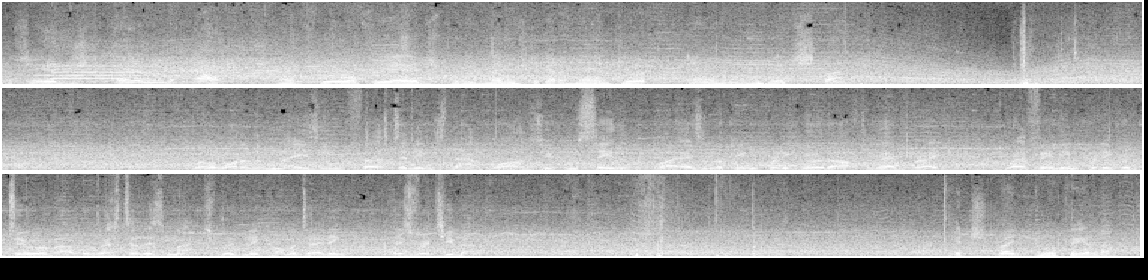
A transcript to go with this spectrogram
That's edged and out. That flew off the edge, but he managed to get a hand to it, and it stuck. Well, what an amazing first innings that was. You can see that the players are looking pretty good after their break. We're feeling pretty good too about the rest of this match. With me commentating is Richie Bell. It's straight to a fielder.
